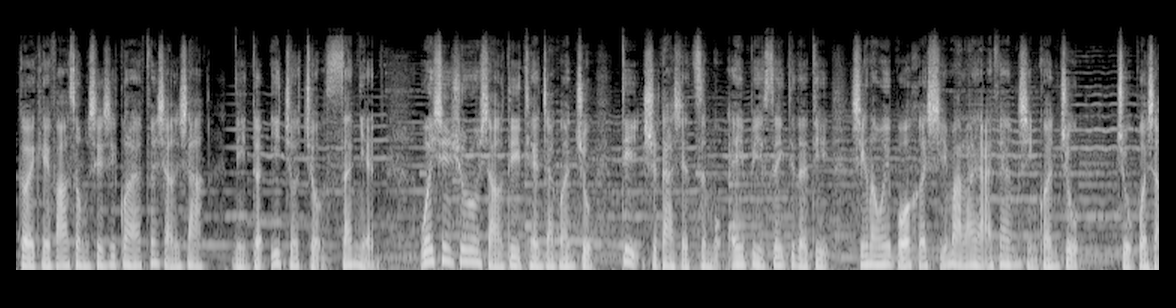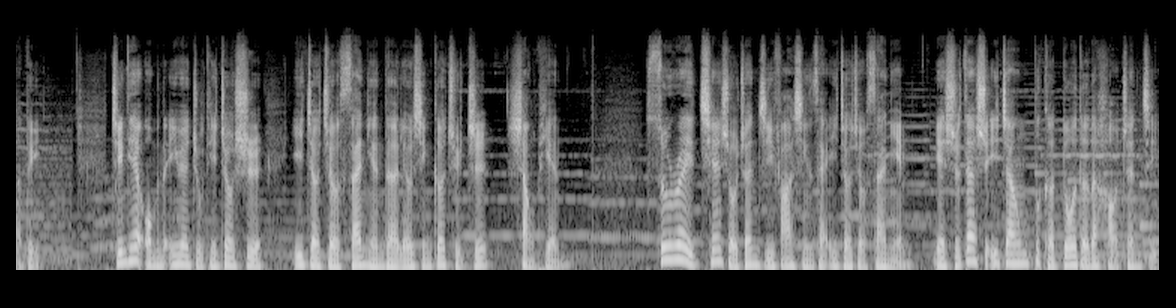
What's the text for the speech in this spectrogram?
各位可以发送信息过来分享一下你的一九九三年，微信输入小弟添加关注，D 是大写字母 A B C D 的 D，新浪微博和喜马拉雅 FM 请关注主播小弟。今天我们的音乐主题就是一九九三年的流行歌曲之上篇。苏芮牵手专辑发行在一九九三年，也实在是一张不可多得的好专辑，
